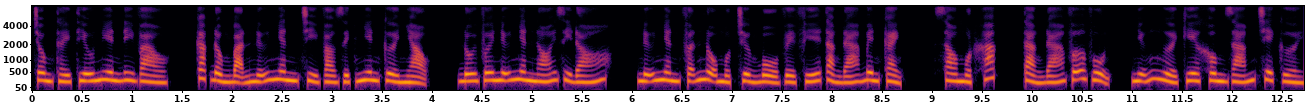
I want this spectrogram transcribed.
Trông thấy thiếu niên đi vào, các đồng bạn nữ nhân chỉ vào dịch nhiên cười nhạo, đối với nữ nhân nói gì đó, nữ nhân phẫn nộ một trường bổ về phía tảng đá bên cạnh, sau một khắc, tảng đá vỡ vụn, những người kia không dám chê cười.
